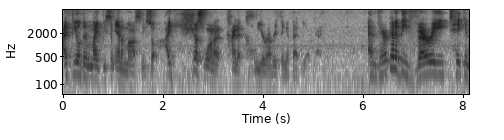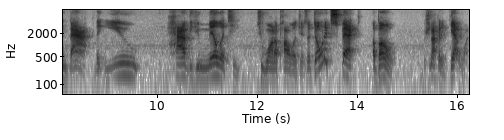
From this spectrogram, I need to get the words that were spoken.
I feel there might be some animosity. So I just want to kind of clear everything if that'd be okay. And they're going to be very taken back that you have the humility to want to apologize. So don't expect a bone, because you're not going to get one.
